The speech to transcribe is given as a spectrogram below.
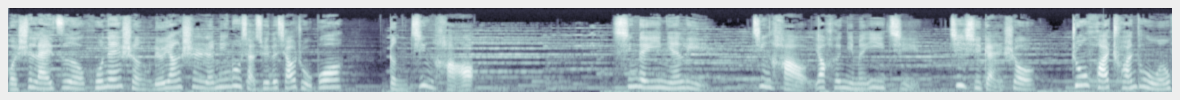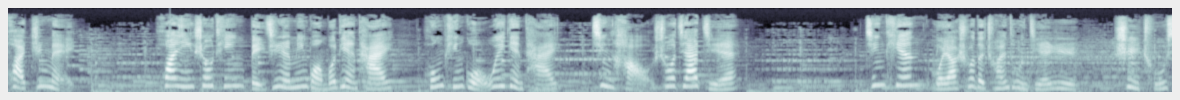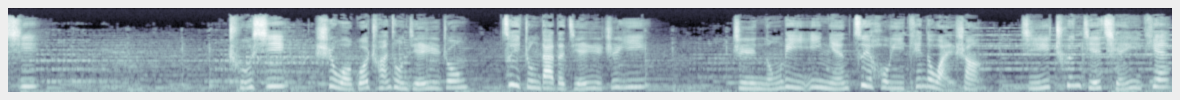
我是来自湖南省浏阳市人民路小学的小主播耿静好。新的一年里，静好要和你们一起继续感受中华传统文化之美。欢迎收听北京人民广播电台红苹果微电台《静好说佳节》。今天我要说的传统节日是除夕。除夕是我国传统节日中最重大的节日之一，指农历一年最后一天的晚上，即春节前一天。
